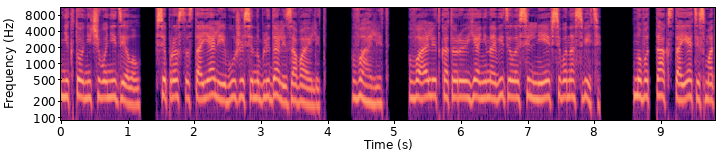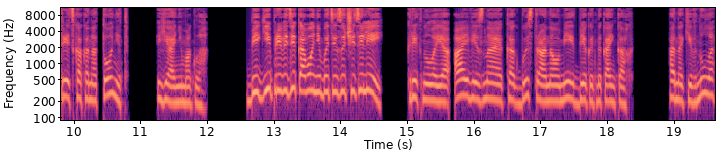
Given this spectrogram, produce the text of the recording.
Никто ничего не делал, все просто стояли и в ужасе наблюдали за Вайлет. Вайлет, Вайлет, которую я ненавидела сильнее всего на свете. Но вот так стоять и смотреть, как она тонет, я не могла. «Беги, приведи кого-нибудь из учителей!» — крикнула я Айви, зная, как быстро она умеет бегать на коньках. Она кивнула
